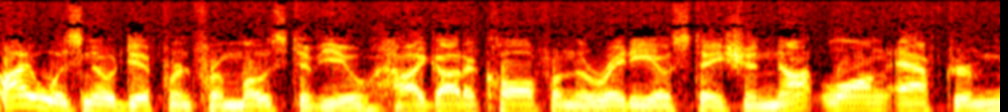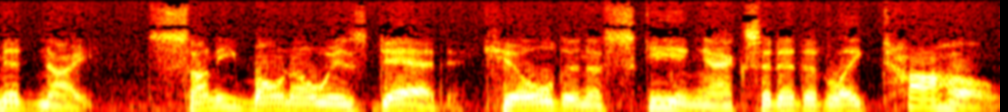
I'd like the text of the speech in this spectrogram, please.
I was no different from most of you. I got a call from the radio station not long after midnight. Sonny Bono is dead, killed in a skiing accident at Lake Tahoe.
